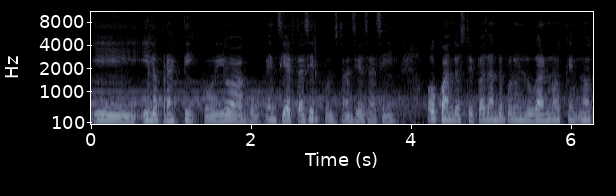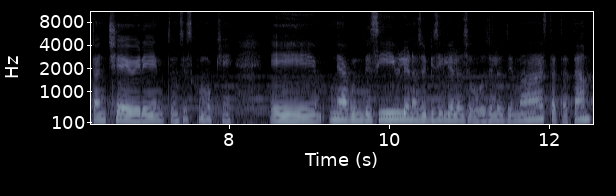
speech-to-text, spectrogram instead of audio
y, lo practico y lo hago en ciertas circunstancias así. O cuando estoy pasando por un lugar no, no tan chévere, entonces como que eh, me hago invisible, no soy visible a los ojos de los demás, ta, ta, ta.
